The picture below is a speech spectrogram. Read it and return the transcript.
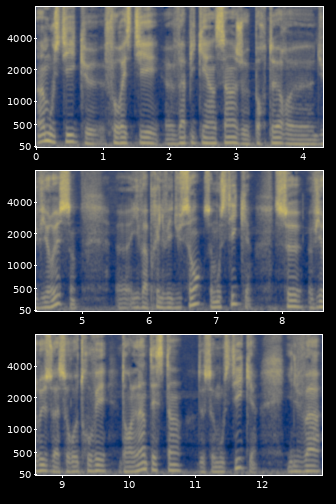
un moustique forestier euh, va piquer un singe porteur euh, du virus, euh, il va prélever du sang, ce moustique. Ce virus va se retrouver dans l'intestin de ce moustique. Il va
